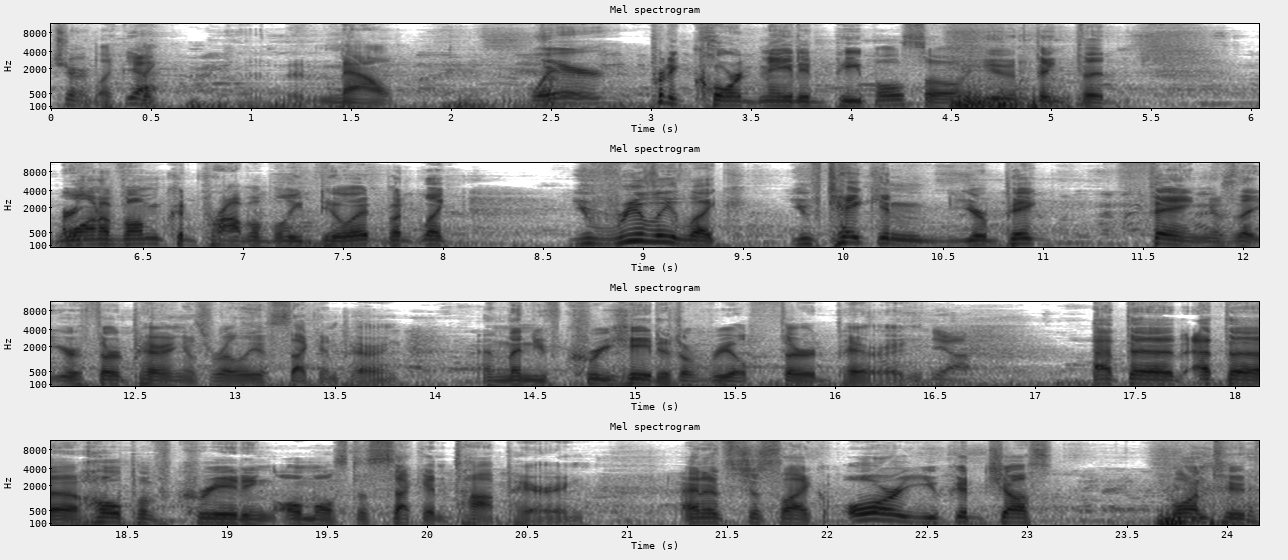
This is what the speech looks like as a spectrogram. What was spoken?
sure Like yeah they- now, Where pretty coordinated people, so you think that one of them could probably do it, but like you really like you've taken your big thing is that your third pairing is really a second pairing, and then you've created a real third pairing. yeah at the at the hope of creating almost a second top pairing, and it's just like, or you could just one two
